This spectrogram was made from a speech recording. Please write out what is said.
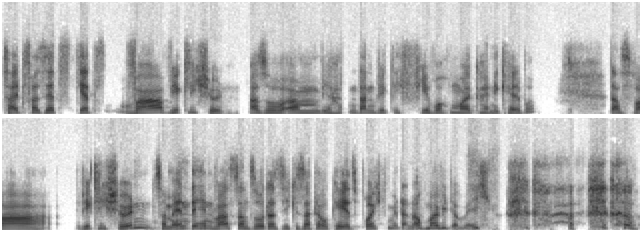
zeitversetzt jetzt war wirklich schön. Also, ähm, wir hatten dann wirklich vier Wochen mal keine Kälber. Das war wirklich schön. Zum Ende hin war es dann so, dass ich gesagt habe, okay, jetzt bräuchten wir dann auch mal wieder welche.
